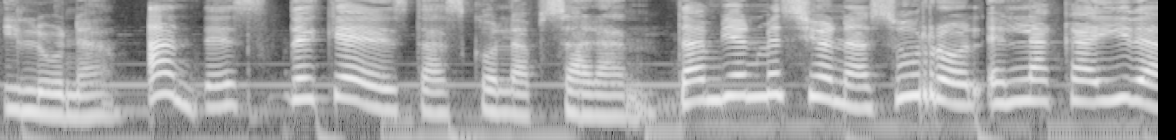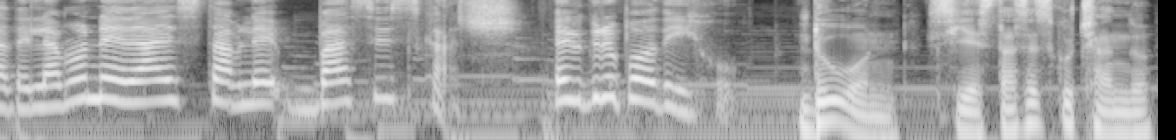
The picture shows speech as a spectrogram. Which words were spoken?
y Luna, antes de que éstas colapsaran. También menciona su rol en la caída de la moneda estable Basis Cash. El grupo dijo, Duon, si estás escuchando,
